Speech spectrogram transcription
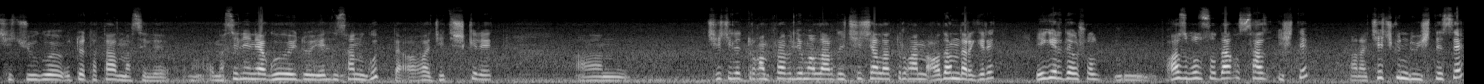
чечүүгө өтө татаал маселе. Население көбөйдү элдин саны көп да ага жетиш керек. Анан чечиле турган проблемаларды чече ала турган адамдар керек. Эгерде ошол аз болсо дагы иштеп анан чечкиндүү иштесе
